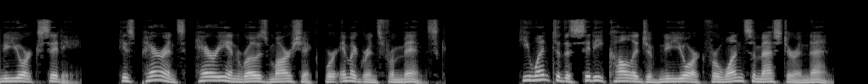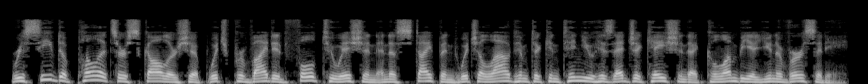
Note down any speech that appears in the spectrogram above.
New York City. His parents, Harry and Rose Marshak, were immigrants from Minsk. He went to the City College of New York for one semester and then received a Pulitzer Scholarship which provided full tuition and a stipend which allowed him to continue his education at Columbia University.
